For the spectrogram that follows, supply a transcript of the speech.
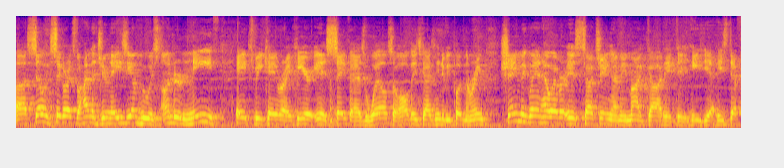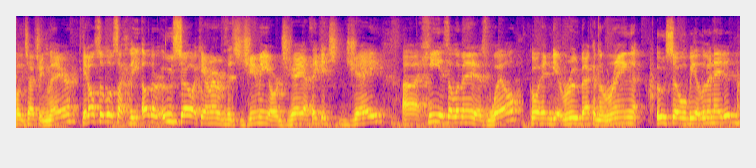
Uh, selling cigarettes behind the gymnasium, who is underneath HBK right here, is safe as well, so all these guys need to be put in the ring. Shane McMahon, however, is touching. I mean, my God, he, he yeah, he's definitely touching there. It also looks like the other Uso, I can't remember if it's Jimmy or Jay. I think it's Jay. Uh, he is eliminated as well. Go ahead and get Roode back in the ring. Uso will be eliminated.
